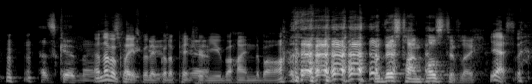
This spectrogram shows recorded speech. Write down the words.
That's good, man. Another That's place very where they've got a good. picture of you behind the bar. But this time positively. yes.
